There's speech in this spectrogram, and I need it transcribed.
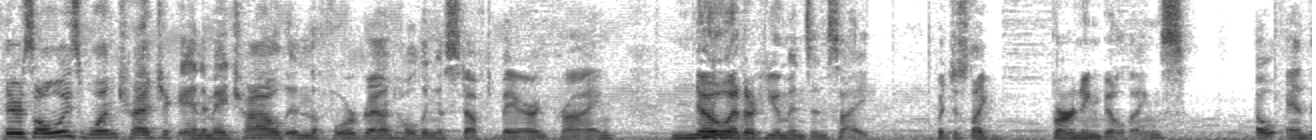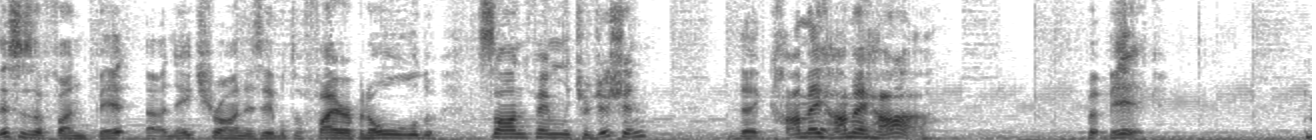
There's always one tragic anime child in the foreground holding a stuffed bear and crying. No mm-hmm. other humans in sight, but just like burning buildings. Oh, and this is a fun bit. Uh, Natron is able to fire up an old Son family tradition, the Kamehameha, but big.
